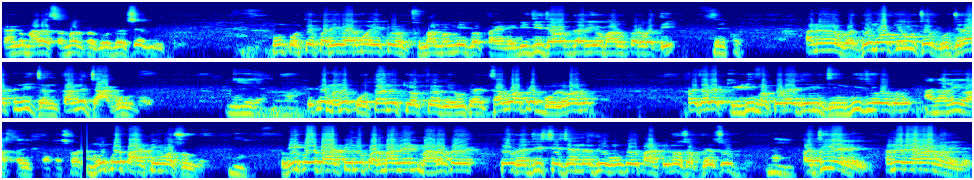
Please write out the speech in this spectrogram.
કારણ કે મારા સમર્થકો દર્શક મિત્રો હું પોતે પરિવારમાં એકલો જ છું. મારા મમ્મી પપ્પા એની બીજી જવાબદારીઓ મારા ઉપર વધી. બિલકુલ. અને વધુમાં કેવું છે ગુજરાતની જનતાને જાગવું. એટલે મને પોતાનું ક્યોક ક્યોક એવું થાય. સારું આપણે બોલવાનું. હા ચાલો કીડી મકોડા જેવી જિંદગી જીવો તમે. આ વાસ્તવિકતા હું કોઈ પાર્ટીમાં છું હમ. કોઈ પાર્ટીનું પરમાનન્ટ મારો કોઈ કોઈ રજીસ્ટ્રેશન નથી હું કોઈ પાર્ટીનો સભ્ય છું હજી નહીં. અને રહેવાનો નહીં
